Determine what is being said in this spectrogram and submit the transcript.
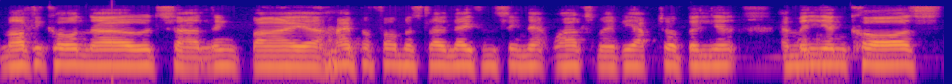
multi-core nodes uh, linked by uh, high-performance, low-latency networks, maybe up to a billion, a million cores.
